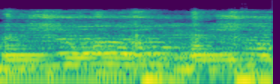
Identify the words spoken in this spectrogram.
মিশা মিশা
